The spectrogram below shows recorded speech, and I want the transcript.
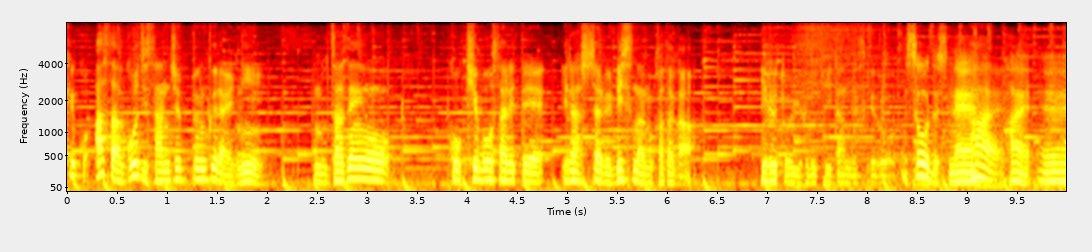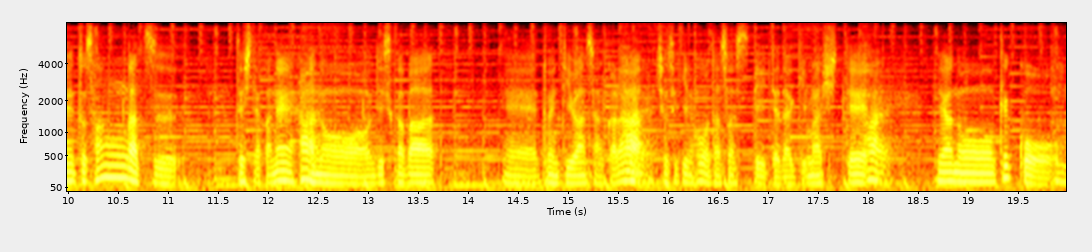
結構朝5時30分くらいにあの座禅をこう希望されていらっしゃるリスナーの方がいるというふうに聞いたんですけど。そうですね。はい。えっ、と3月でしたかね、はい。あのディスカバー、えー、21さんかはい。ら書籍の方を出させていただきまして、はい。であの結構うん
